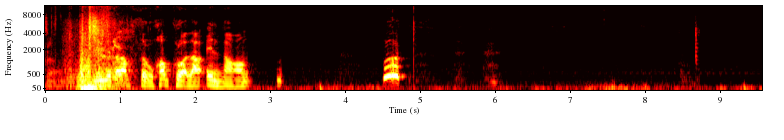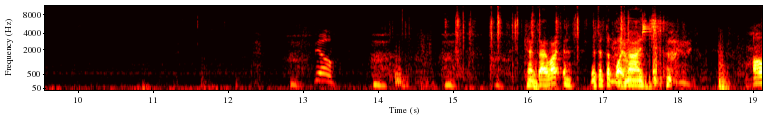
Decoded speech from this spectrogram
son. ยินดีต้อนรับสู่ครอบครัวเราไอ้น้อง แขนใจไว้ เดี๋ยวฉันจะปล่อยนายเอ้า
